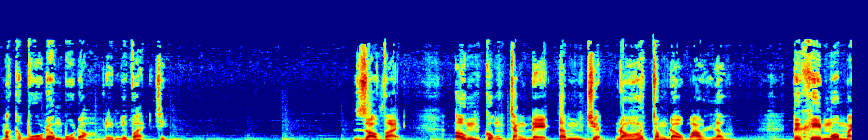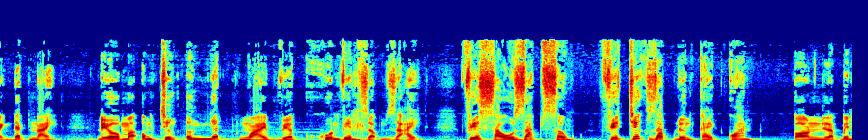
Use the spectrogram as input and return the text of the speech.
mà cứ bu đông bu đỏ đến như vậy chứ. Do vậy, ông cũng chẳng để tâm chuyện đó trong đầu bao lâu. Từ khi mua mảnh đất này, điều mà ông Trương ưng nhất ngoài việc khuôn viên rộng rãi, phía sau giáp sông, phía trước giáp đường cái quan, còn là bên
